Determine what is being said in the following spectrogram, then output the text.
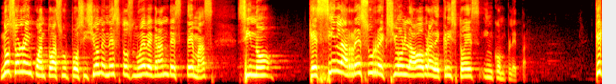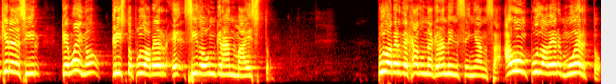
no solo en cuanto a su posición en estos nueve grandes temas, sino que sin la resurrección la obra de Cristo es incompleta. ¿Qué quiere decir? Que bueno, Cristo pudo haber eh, sido un gran maestro. Pudo haber dejado una gran enseñanza. Aún pudo haber muerto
